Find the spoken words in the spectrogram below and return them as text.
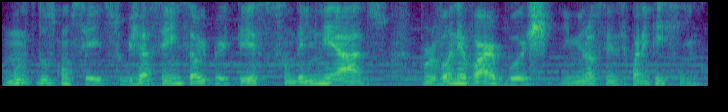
muitos dos conceitos subjacentes ao hipertexto são delineados por Vannevar Bush em 1945.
